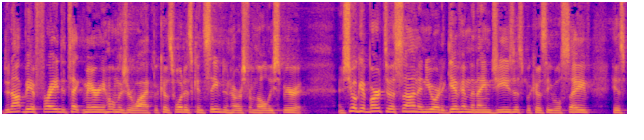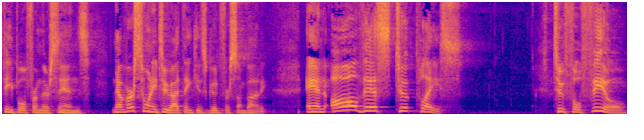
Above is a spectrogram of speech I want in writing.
do not be afraid to take Mary home as your wife, because what is conceived in her is from the Holy Spirit. And she'll give birth to a son, and you are to give him the name Jesus, because he will save his people from their sins. Now, verse 22, I think, is good for somebody. And all this took place to fulfill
